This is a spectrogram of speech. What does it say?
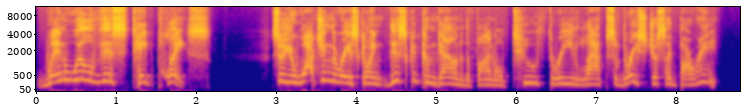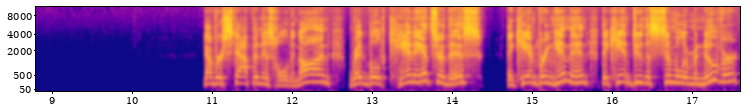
When will this take place? So you're watching the race going, this could come down to the final two, three laps of the race, just like Bahrain. Now, Verstappen is holding on. Red Bull can't answer this. They can't bring him in. They can't do the similar maneuver.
